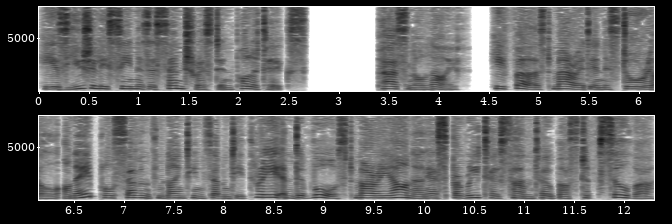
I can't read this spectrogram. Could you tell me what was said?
He is usually seen as a centrist in politics. Personal life he first married in Estoril on April 7, 1973 and divorced Mariana Espirito Santo Bustos Silva,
